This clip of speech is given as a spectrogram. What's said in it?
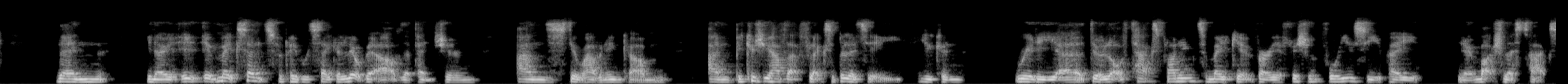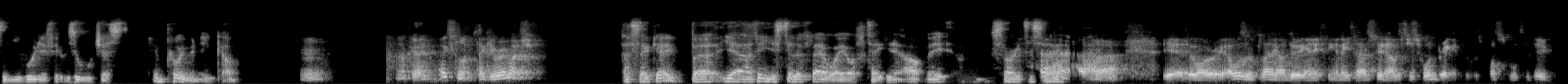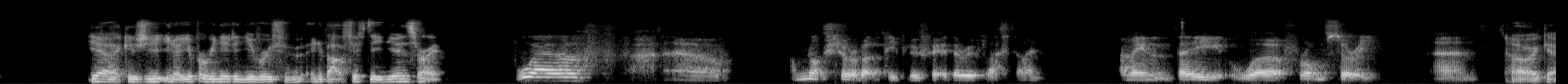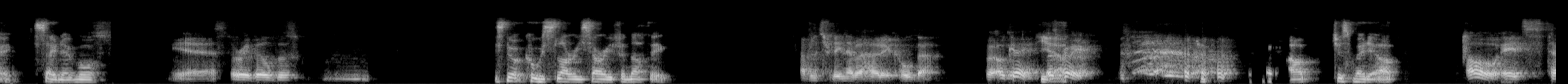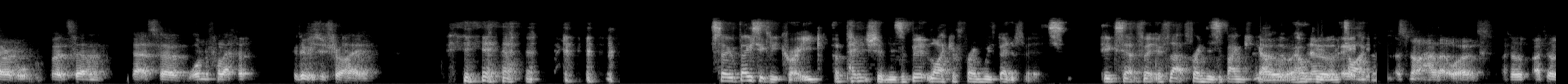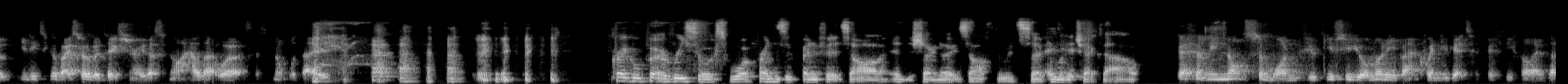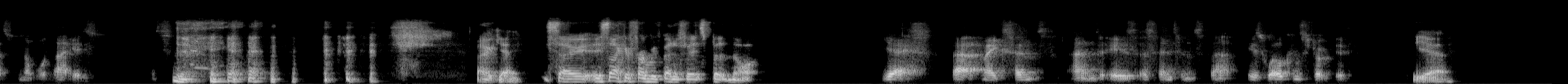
then, you know, it, it makes sense for people to take a little bit out of their pension and still have an income. And because you have that flexibility, you can really uh, do a lot of tax planning to make it very efficient for you. So you pay, you know, much less tax than you would if it was all just employment income. Mm. Okay, excellent. Thank you very much. That's okay. But yeah, I think you're still a fair way off taking it out, mate. I'm sorry to say. yeah, don't worry. I wasn't planning on doing anything anytime soon. I was just wondering if it was possible to do. Yeah, because you you know you probably need a new roof in, in about 15 years, right? Well, I'm not sure about the people who fitted the roof last time. I mean, they were from Surrey, and oh, okay. Say no more. Yeah, Surrey builders. It's not called Slurry Surrey for nothing. I've literally never heard it called that. But okay, yeah. that's great. I just made it up. Oh, it's terrible, but um, that's a wonderful effort. Give you to try. yeah. So basically, Craig, a pension is a bit like a friend with benefits, except for if that friend is a bank account no, that will help no, you in retirement. It, that's not how that works. I don't, I you need to go back to Urban Dictionary. That's not how that works. That's not what that is. Craig will put a resource for what friends of benefits are in the show notes afterwards. So if you want to check that out. Definitely not someone who gives you your money back when you get to 55. That's not what that is. okay. So it's like a friend with benefits, but not. Yes, that makes sense and is a sentence that is well constructed. Yeah.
